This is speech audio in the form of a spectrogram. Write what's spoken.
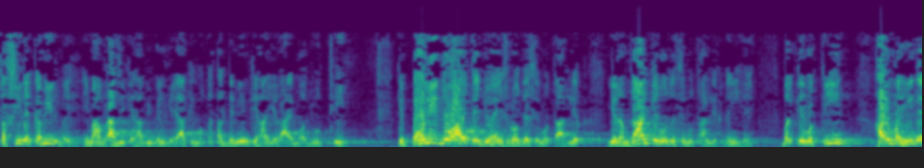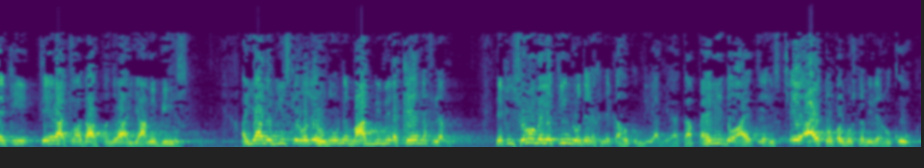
تفسیر کبیر میں امام راضی کے ہاں بھی مل گیا کہ متقدمین کے ہاں یہ رائے موجود تھی کہ پہلی دو آیتیں جو ہیں اس روزے سے متعلق، یہ رمضان کے روزے سے متعلق نہیں ہے بلکہ وہ تین ہر مہینے کی تیرہ، چودہ، پندرہ، ایام بیس۔ ایام بیس کے روزے حضور نے بعد بھی بھی رکھے ہیں نفلم لیکن شروع میں یہ تین روزے رکھنے کا حکم دیا گیا تھا۔ پہلی دو آیتیں اس چھ آیتوں پر مشتمل رکوع۔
